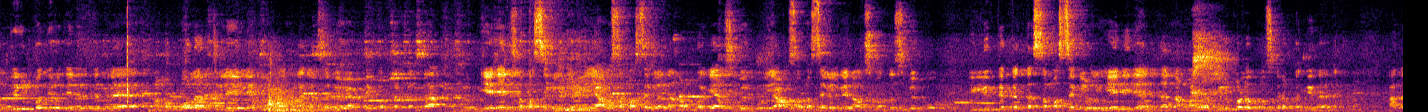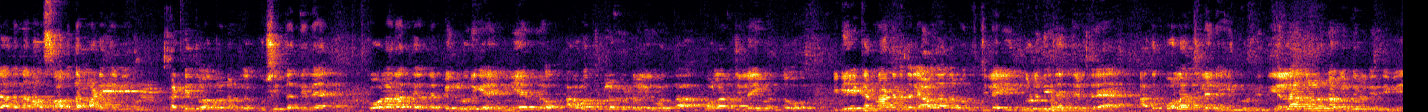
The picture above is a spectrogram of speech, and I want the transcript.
ಮಂತ್ರಿಗಳು ಬಂದಿರೋದು ಏನಂತಂದರೆ ನಮ್ಮ ಕೋಲಾರ ಜಿಲ್ಲೆಯಲ್ಲಿ ನಗರಸಭೆ ವ್ಯಾಪ್ತಿಗೆ ಬರ್ತಕ್ಕಂಥ ಏನೇನು ಸಮಸ್ಯೆಗಳಿದ್ದಾವೆ ಯಾವ ಸಮಸ್ಯೆಗಳನ್ನು ನಾವು ಬಗೆಹರಿಸಬೇಕು, ಯಾವ ಸಮಸ್ಯೆಗಳಿಗೆ ನಾವು ಸ್ಪಂದಿಸಬೇಕು, ಇಲ್ಲಿರ್ತಕ್ಕಂಥ ಸಮಸ್ಯೆಗಳು ಏನಿದೆ ಅಂತ ನಮ್ಮ ಹತ್ರ ತಿಳ್ಕೊಳ್ಳೋಕ್ಕೋಸ್ಕರ ಬಂದಿದ್ದಾರೆ. ಅಂದರೆ ಅದನ್ನು ನಾವು ಸ್ವಾಗತ ಮಾಡಿದ್ದೀವಿ. ಖಂಡಿತವಾಗ್ಲೂ ನಮಗೆ ಖುಷಿ ತಂದಿದೆ. ಕೋಲಾರ ಅಂದರೆ ಬೆಂಗಳೂರಿಗೆ ನಿಯರ್ ಅರವತ್ತು ಕಿಲೋಮೀಟರ್ ಇರುವಂಥ ಕೋಲಾರ ಜಿಲ್ಲೆ ಇವತ್ತು ಇಡೀ ಕರ್ನಾಟಕದಲ್ಲಿ ಯಾವುದಾದ್ರೂ ಒಂದು ಜಿಲ್ಲೆ ಹಿಂದುಳಿದಿದೆ ಅಂತ ಹೇಳಿದ್ರೆ ಅದು ಕೋಲಾರ ಜಿಲ್ಲೆನೇ ಹಿಂದುಳಿದಿದ್ದು. ಎಲ್ಲದರಲ್ಲೂ ನಾವು ಹಿಂದುಳಿದಿದ್ದೀವಿ.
